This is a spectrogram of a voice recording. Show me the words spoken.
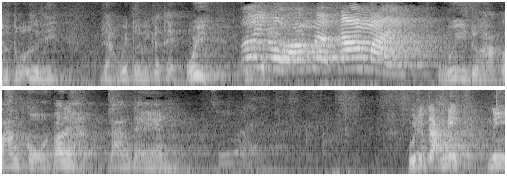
ดูตัวอื่นดิอยากวิตัวนี้ก็เท่อุ้ยเฮ้ยหนูร้องแบบหน้าใหม่อุ้ยดูฮักล่างโกรธป่ะเนี่ยล่างแดงจริงด้วยอุ้ยดิบดานี่นี่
